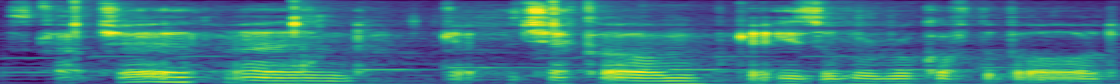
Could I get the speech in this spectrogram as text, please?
Just capture and get the check on, get his other rook off the board.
